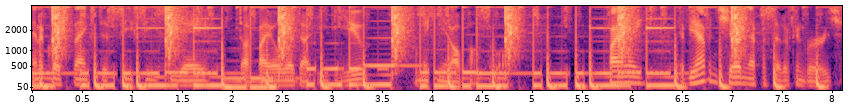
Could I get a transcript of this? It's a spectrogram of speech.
And of course, thanks to ccca.biola.edu for making it all possible. Finally, if you haven't shared an episode of Converge,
